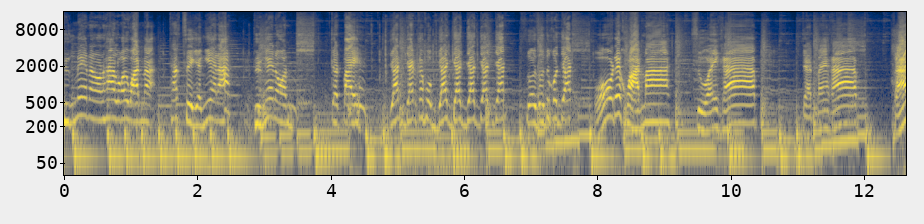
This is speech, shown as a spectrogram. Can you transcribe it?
ถึงแน่นอน 500 วันน่ะ ถ้าเสกอย่างเงี้ยนะ ถึงแน่นอน จัดไปยัดยัดครับผมยัดยัดยัดยัดยัดสวยสวยทุกคนยัด โอ้ได้ขวานมา สวยครับ จัดไปครับฉัน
